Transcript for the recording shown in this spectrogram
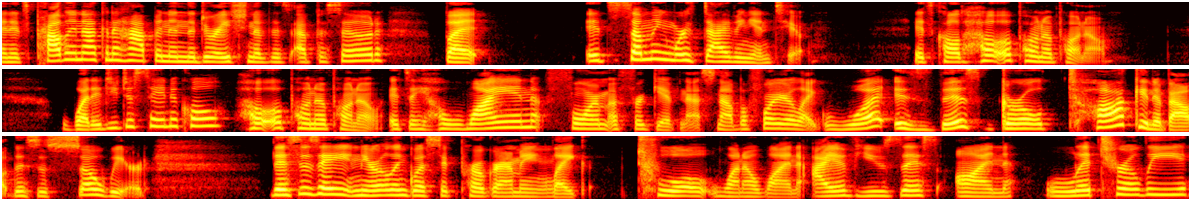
and it's probably not going to happen in the duration of this episode, but it's something worth diving into. It's called Ho'oponopono. What did you just say, Nicole? Ho'oponopono. It's a Hawaiian form of forgiveness. Now, before you're like, what is this girl talking about? This is so weird. This is a neurolinguistic programming like tool 101. I have used this on literally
